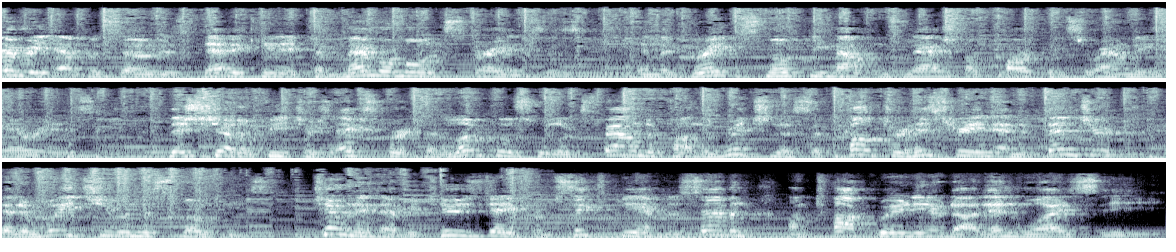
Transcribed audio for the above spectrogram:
Every episode is dedicated to memorable experiences in the Great Smoky Mountains National Park and surrounding areas. This show features experts and locals who will expound upon the richness of culture, history, and adventure that awaits you in the Smokies. Tune in every Tuesday from 6 p.m. to 7 on talkradio.nyc.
